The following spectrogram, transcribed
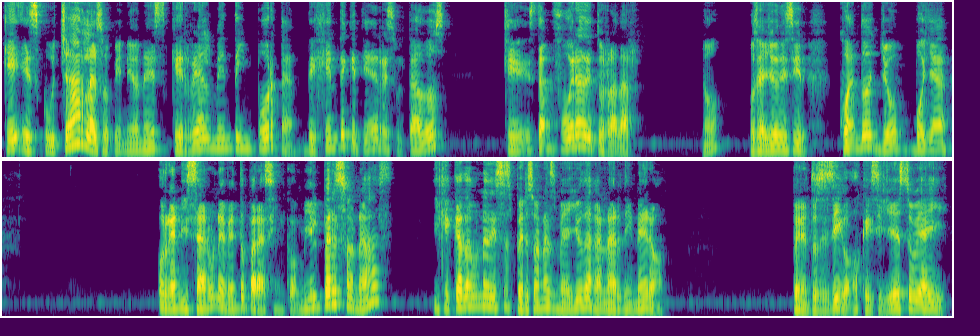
que escuchar las opiniones que realmente importan de gente que tiene resultados que están fuera de tu radar, ¿no? O sea, yo decir, ¿cuándo yo voy a organizar un evento para 5.000 personas y que cada una de esas personas me ayuda a ganar dinero. Pero entonces digo, ok, si yo estuve ahí,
